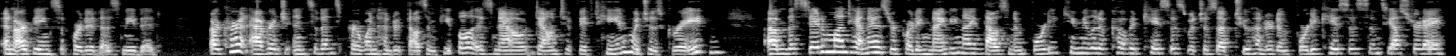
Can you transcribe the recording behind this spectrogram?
and are being supported as needed. Our current average incidence per 100,000 people is now down to 15, which is great. Um, the state of Montana is reporting 99,040 cumulative COVID cases, which is up 240 cases since yesterday.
